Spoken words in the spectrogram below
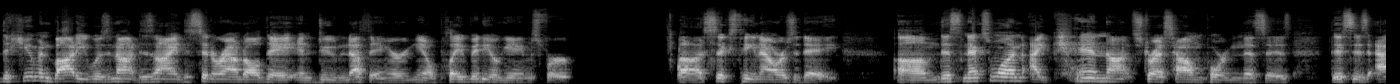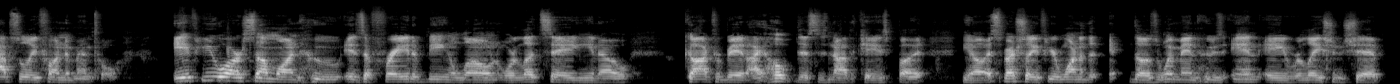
the human body was not designed to sit around all day and do nothing or you know play video games for uh, 16 hours a day. Um, this next one i cannot stress how important this is. This is absolutely fundamental. If you are someone who is afraid of being alone or let's say you know god forbid i hope this is not the case but you know especially if you're one of the, those women who's in a relationship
